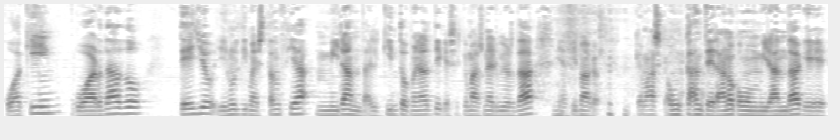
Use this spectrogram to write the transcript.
Joaquín, Guardado, Tello y en última instancia Miranda, el quinto penalti que es el que más nervios da y encima que más un canterano como Miranda que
